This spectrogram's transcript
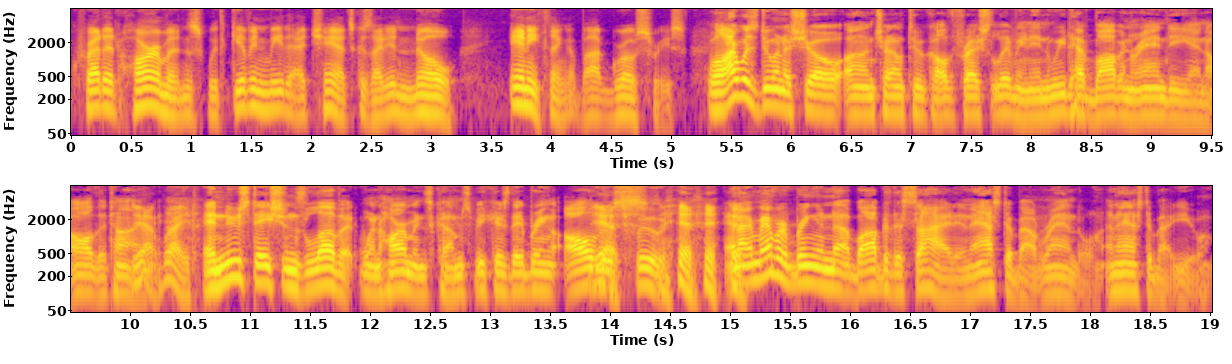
credit Harmon's with giving me that chance because I didn't know anything about groceries. Well, I was doing a show on Channel 2 called Fresh Living, and we'd have Bob and Randy in all the time. Yeah, right. And news stations love it when Harmon's comes because they bring all yes. this food. and I remember bringing uh, Bob to the side and asked about Randall and asked about you.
